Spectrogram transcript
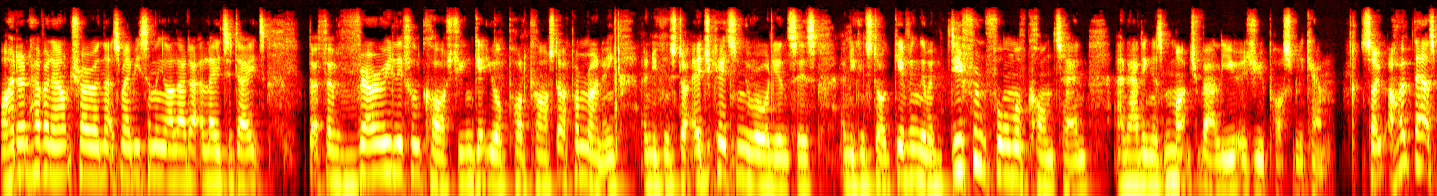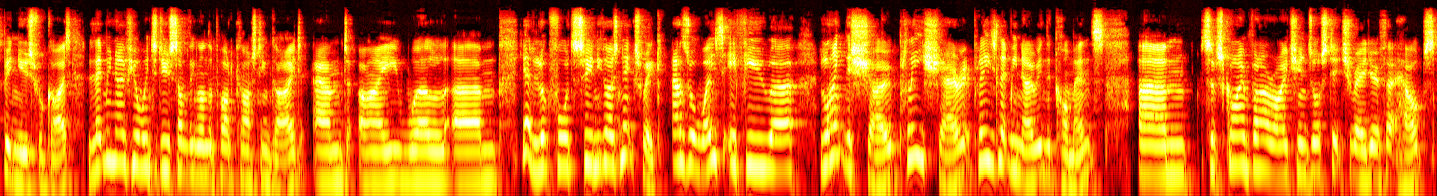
I don't have an outro, and that's maybe something I'll add at a later date. But for very little cost, you can get your podcast up and running and you can start educating your audiences and you can start giving them a different form of content and adding as much value as you possibly can. So I hope that's been useful, guys. Let me know if you want to do something on the podcasting guide, and I will, um, yeah, look forward to seeing you guys next week. As always, if you uh, like this show, please share it. Please let me know in the comments. Um, subscribe via iTunes or Stitcher Radio if that helps.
